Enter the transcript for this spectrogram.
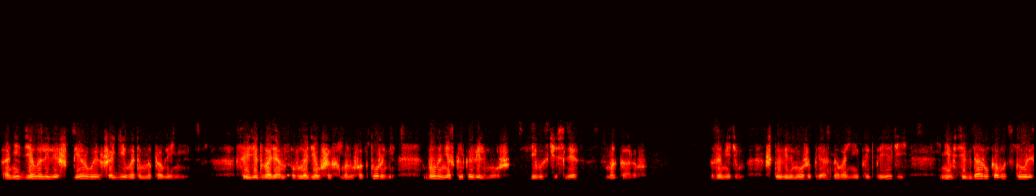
они делали лишь первые шаги в этом направлении. Среди дворян, владевших мануфактурами, было несколько вельмож, и в их числе Макаров. Заметим, что вельможи при основании предприятий не всегда руководствовались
